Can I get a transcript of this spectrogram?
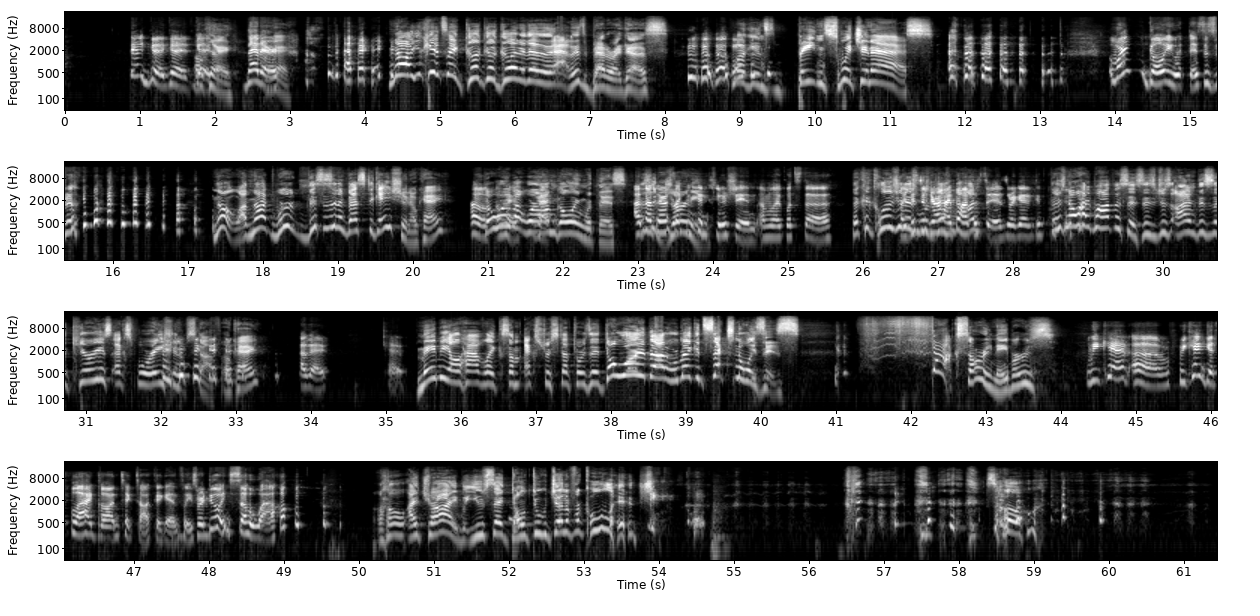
Good, good, good. good. Okay. Better. Okay. Better. No, you can't say good, good, good, and then ah, it's better, I guess. Fucking bait and switching ass. Where are you going with this? Is really what I know. No, I'm not. We're. This is an investigation, okay? Oh, Don't worry okay, about where okay. I'm going with this. I this thought is there a was like journey. a conclusion. I'm like, what's the the conclusion like? is This is your to un- hypothesis. We're getting. There's no hypothesis. This is just I'm. This is a curious exploration of stuff. Okay. Okay. Okay. Maybe I'll have like some extra stuff towards it. Don't worry about it. We're making sex noises. Fuck. Sorry, neighbors. We can't. Um. We can't get flagged on TikTok again, please. We're doing so well. Oh, I tried, but you said don't do Jennifer Coolidge. so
